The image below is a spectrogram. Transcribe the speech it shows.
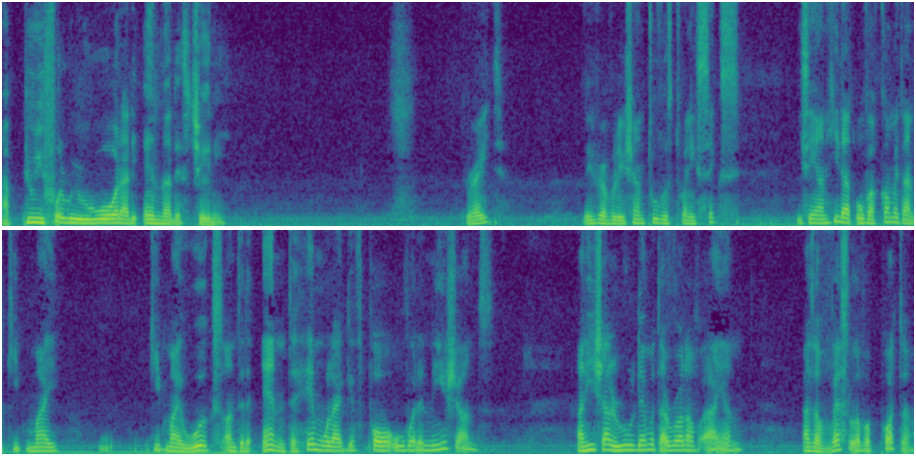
a beautiful reward at the end of this journey. Right? There's Revelation 2, verse 26. He say, And he that overcometh and keep my keep my works unto the end, to him will I give power over the nations. And he shall rule them with a rod of iron, as a vessel of a potter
